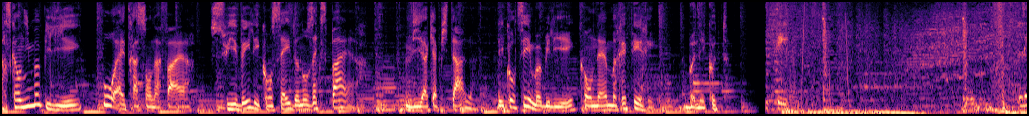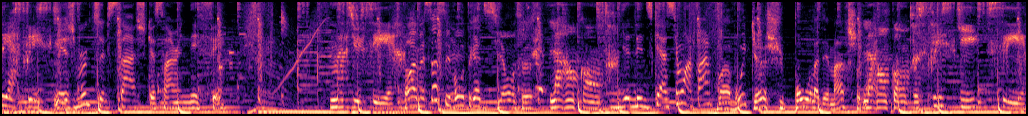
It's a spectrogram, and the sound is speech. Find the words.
Parce qu'en immobilier, faut être à son affaire. Suivez les conseils de nos experts. Via Capital, les courtiers immobiliers qu'on aime référer. Bonne écoute. Léa Strisky. Mais je veux que tu le saches que ça a un effet. Mathieu Cyr. Ouais, mais ça, c'est vos traditions, ça. La rencontre. Il y a de l'éducation à faire. Faut avouer que je suis pour la démarche. La rencontre Strisky-Cyr.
